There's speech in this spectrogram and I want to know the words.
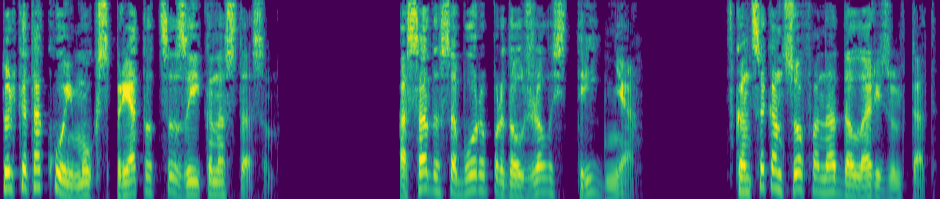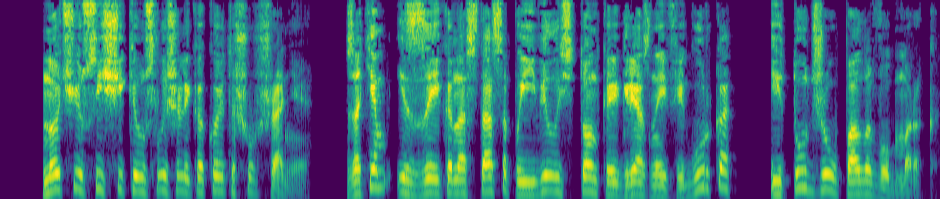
Только такой мог спрятаться за иконостасом. Осада собора продолжалась три дня. В конце концов она дала результат. Ночью сыщики услышали какое-то шуршание. Затем из-за иконостаса появилась тонкая грязная фигурка и тут же упала в обморок.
